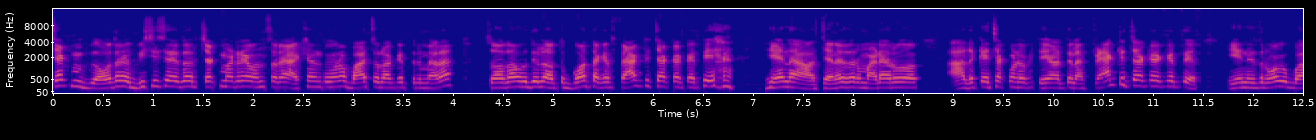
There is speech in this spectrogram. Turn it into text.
ಚೆಕ್ ಹೋದ್ರೆ ಬಿ ಸಿ ಸಿ ಐದವ್ರು ಚೆಕ್ ಮಾಡ್ರೆ, ಒಂದ್ಸರಿ ಆಕ್ಷನ್ ತೊಗೊಂಡ್ರೆ ಭಾಳ ಚಲೋ ಆಕೈತಿ ಮೇಲೆ ಸೊ ಅದಾವುದಿಲ್ಲ, ಅದು ಗೊತ್ತಾಗೈತಿ ಫ್ಯಾಕ್ಟ್ ಚೆಕ್ ಆಕೈತಿ. ಏನು ಚೆನ್ನೈದವ್ರು ಮಾಡ್ಯಾರು, ಅದಕ್ಕೆ ಚೆಕ್ ಮಾಡ್ಬೇಕಂತ ಹೇಳ್ತಿಲ್ಲ. ಫ್ಯಾಕ್ಟ್ ಚೆಕ್ ಆಕೈತಿ. ಏನು ಇದ್ರೊಳಗೆ ಬಾ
